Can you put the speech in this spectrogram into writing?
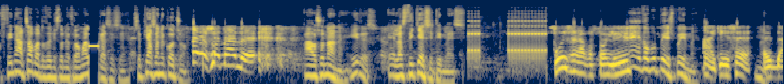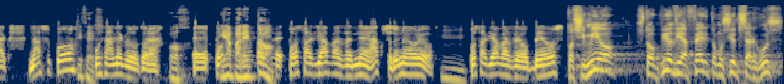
Φθηνά τσάπα το δίνεις στο νεφρό, μαλάκας είσαι. Σε πιάσανε κότσο. Όσο να είναι. Α, όσο να είναι, είδες; Ελαστικές οι τιμές. Πού είσαι, Αποστολή; Ε, εδώ που πήρες, πού είμαι. Α, εκεί είσαι. Ναι. Ε, εντάξει. Να σου πω. Τι θες; Πού ήρθε ανέκδοτο τώρα. Oh. Ε, είναι απαραίτητο; Πώς θα διάβαζε. Ναι, άκουσε το, είναι ωραίο. Mm. Πώς θα διάβαζε ο Μπέος; Το σημείο στο οποίο διαφέρει το Μουσείο της Αργούς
